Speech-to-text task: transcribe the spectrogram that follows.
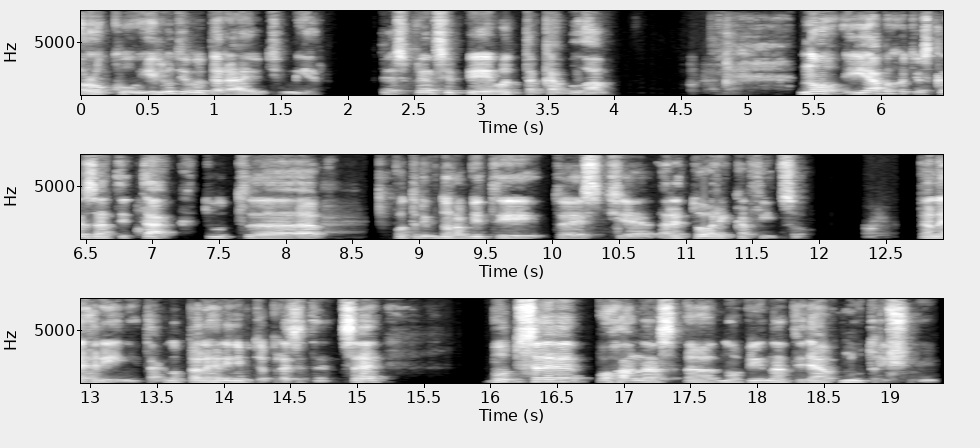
року. І люди вибирають мір. Тобто, в принципі, от така була. Ну, я би хотів сказати так: тут е, потрібно робити то есть, е, риторика Фіцо, Пелегріні. Так, ну Пелегріні буде президент. Це, бу- це погана е, новина для внутрішньої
